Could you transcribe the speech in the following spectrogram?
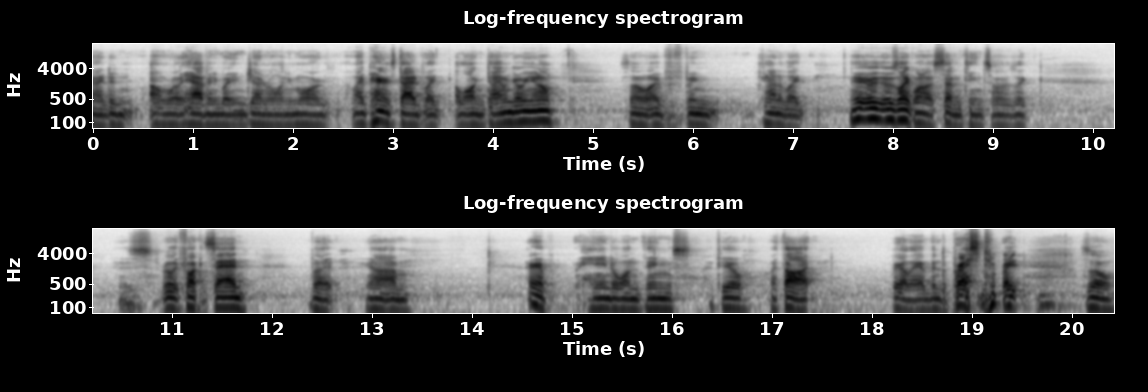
And I didn't. I don't really have anybody in general anymore. My parents died like a long time ago. You know, so I've been kind of like. It was, it was like when I was 17, so I was like, it was really fucking sad. But I'm. I got a handle on things. I feel. I thought. Apparently, I've been depressed, right? So,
